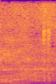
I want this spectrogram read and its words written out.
concealed.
